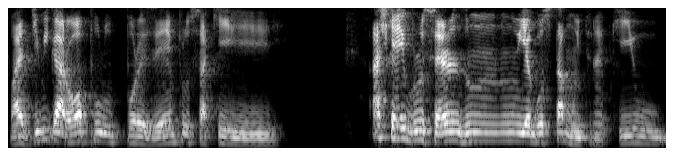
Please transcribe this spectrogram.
Mas Jimmy Garoppolo, por exemplo, só que. Acho que aí o Bruce Arians não, não ia gostar muito, né? Porque o.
